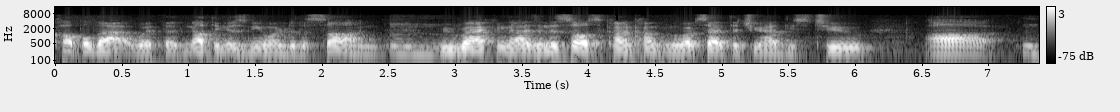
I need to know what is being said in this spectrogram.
couple that with that nothing is new under the sun, Mhm. we recognize, and this is also kind of coming from the website that you had these two uh, Mhm.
